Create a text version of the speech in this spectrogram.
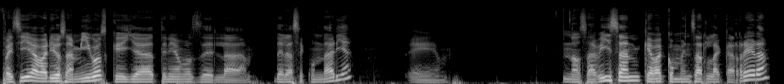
pues sí, a varios amigos que ya teníamos de la, de la secundaria. Eh, nos avisan que va a comenzar la carrera,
